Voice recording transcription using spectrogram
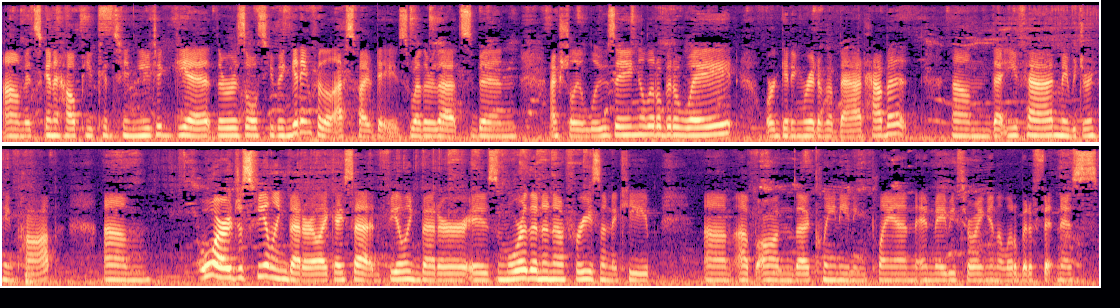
Um, it's going to help you continue to get the results you've been getting for the last five days, whether that's been actually losing a little bit of weight or getting rid of a bad habit um, that you've had, maybe drinking pop um, or just feeling better. Like I said, feeling better is more than enough reason to keep um, up on the clean eating plan and maybe throwing in a little bit of fitness.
